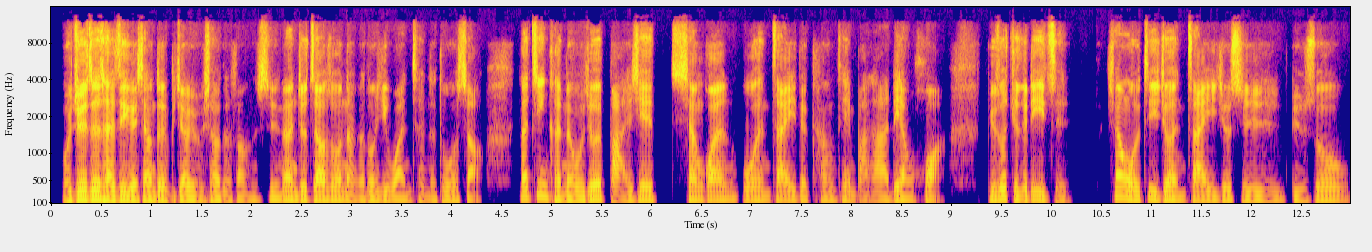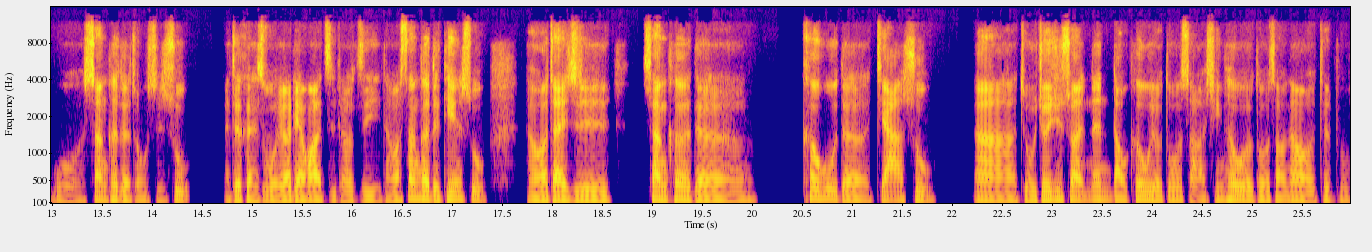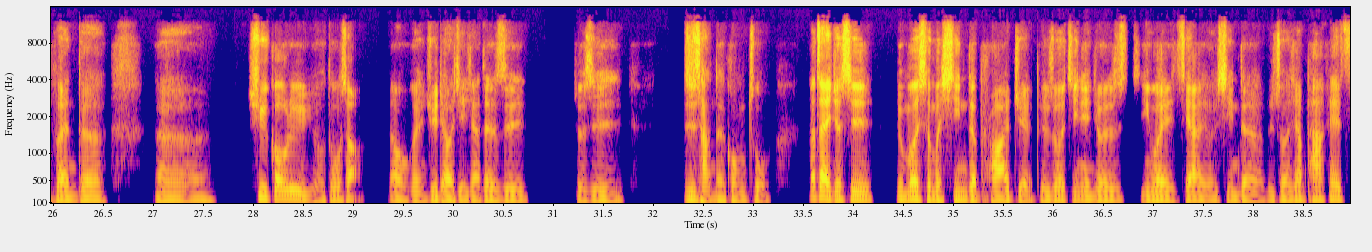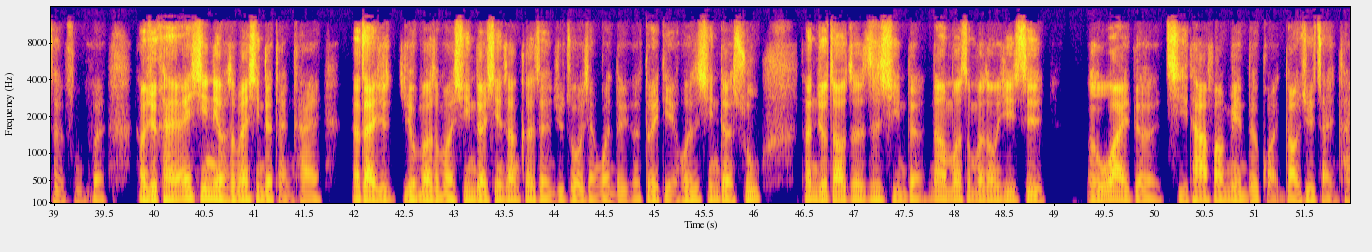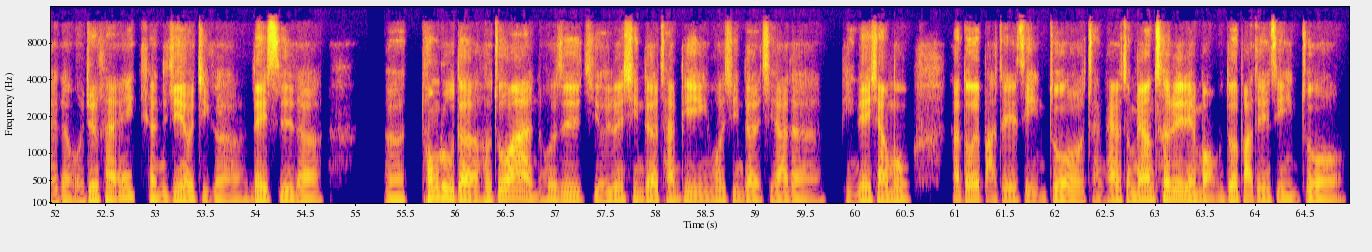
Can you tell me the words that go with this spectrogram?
我觉得这才是一个相对比较有效的方式。那你就知道说哪个东西完成了多少。那尽可能我就会把一些相关我很在意的 content 把它量化。比如说举个例子，像我自己就很在意，就是比如说我上课的总时数。这可能是我要量化的指标之一，然后上课的天数，然后再是上课的客户的家数，那我就去算，那老客户有多少，新客户有多少，那我这部分的呃续购率有多少，那我可能去了解一下，这个是就是日常的工作，那再就是。有没有什么新的 project？比如说今年就是因为这样有新的，比如说像 podcast 的部分，那我就看，哎，今年有什么样新的展开？那再就有没有什么新的线上课程去做相关的一个堆叠，或者是新的书？那你就知道这是新的。那有没有什么东西是额外的其他方面的管道去展开的？我就看，哎，可能今天有几个类似的。呃，通路的合作案，或是有一个新的产品或新的其他的品类项目，那都会把这些事情做展开。怎么样策略联盟，都会把这些事情做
